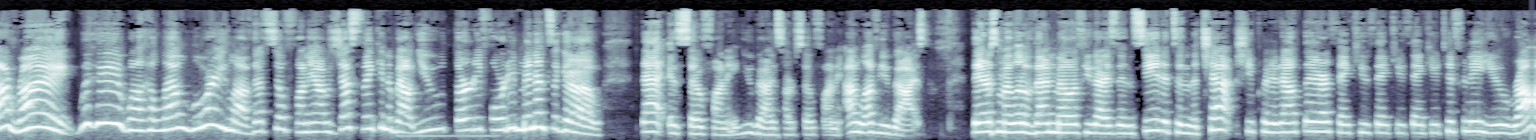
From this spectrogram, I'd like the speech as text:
All right. Woohoo. Well, hello, Lori Love. That's so funny. I was just thinking about you 30, 40 minutes ago. That is so funny. You guys are so funny. I love you guys. There's my little Venmo. If you guys didn't see it, it's in the chat. She put it out there. Thank you, thank you, thank you, Tiffany. You rock.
